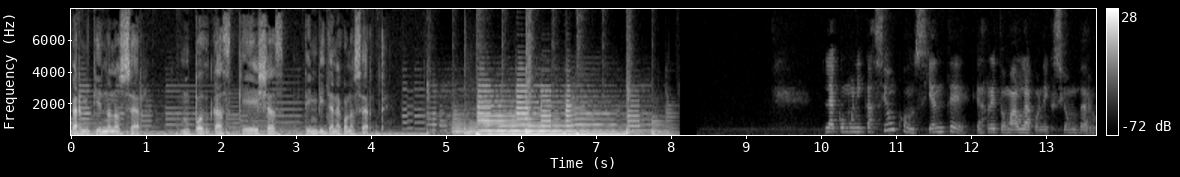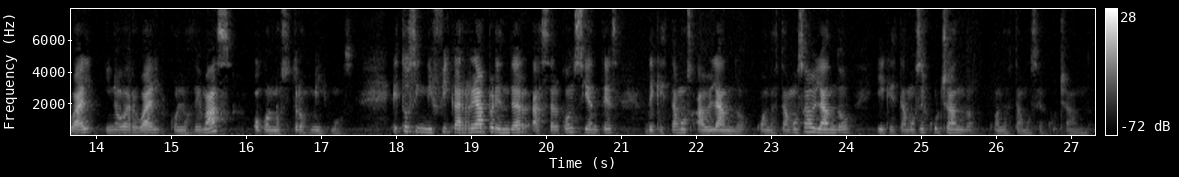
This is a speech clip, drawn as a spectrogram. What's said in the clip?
Permitiéndonos Ser, un podcast que ellas te invitan a conocerte. La comunicación consciente es retomar la conexión verbal y no verbal con los demás o con nosotros mismos. Esto significa reaprender a ser conscientes de que estamos hablando cuando estamos hablando y que estamos escuchando cuando estamos escuchando.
